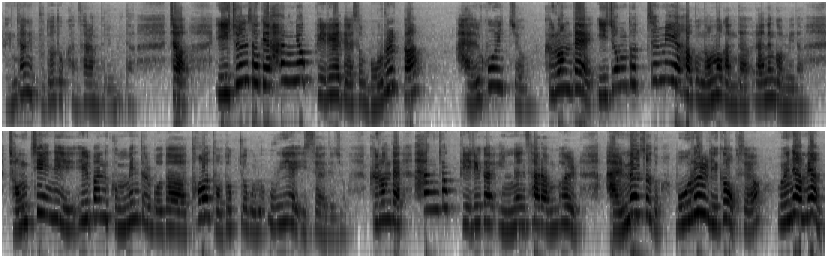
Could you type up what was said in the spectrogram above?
굉장히 부도덕한 사람들입니다. 자, 이준석의 학력 비리에 대해서 모를까? 알고 있죠. 그런데 이 정도쯤이야 하고 넘어간다라는 겁니다. 정치인이 일반 국민들보다 더 도덕적으로 우위에 있어야 되죠. 그런데 학력 비리가 있는 사람을 알면서도 모를 리가 없어요. 왜냐하면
